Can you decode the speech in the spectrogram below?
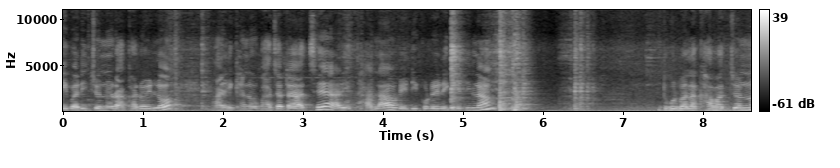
এই বাড়ির জন্য রাখা রইল। আর এখানেও ভাজাটা আছে, আর এই থালাও রেডি করে রেখে দিলাম। দুপুরবেলা খাওয়ার জন্য।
